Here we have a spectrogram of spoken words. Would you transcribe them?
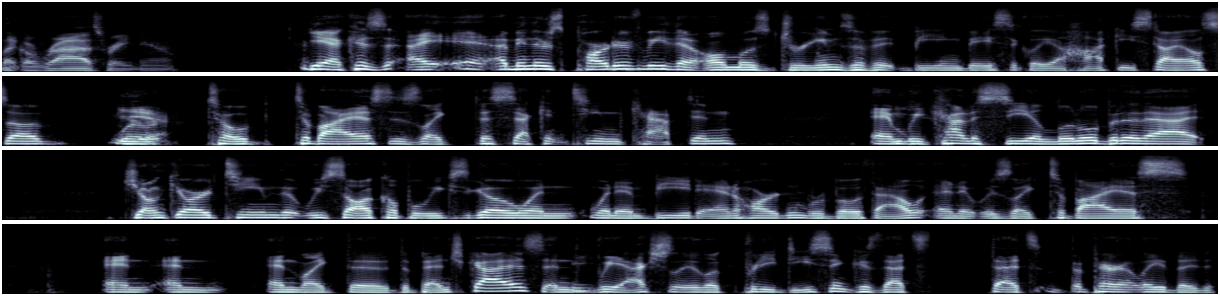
like arise right now. Yeah, because I I mean, there's part of me that almost dreams of it being basically a hockey style sub where yeah. to- Tobias is like the second team captain, and we kind of see a little bit of that junkyard team that we saw a couple weeks ago when when Embiid and Harden were both out, and it was like Tobias and and and like the the bench guys, and we actually look pretty decent because that's that's apparently the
